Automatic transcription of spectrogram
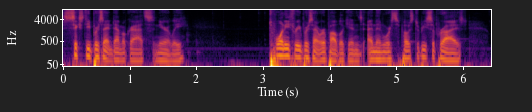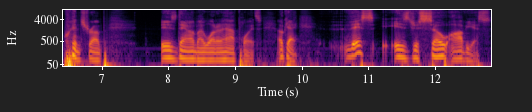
60% Democrats, nearly 23% Republicans, and then we're supposed to be surprised when Trump is down by one and a half points. Okay, this is just so obvious.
